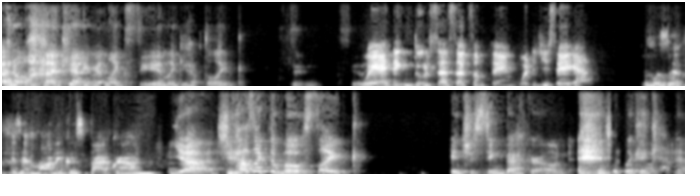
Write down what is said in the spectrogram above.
I don't I can't even like see and like you have to like see, see, Wait, I think Dulce said something. What did you say again? Was it is it Monica's background? yeah she has like the most like interesting background and just like a cat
